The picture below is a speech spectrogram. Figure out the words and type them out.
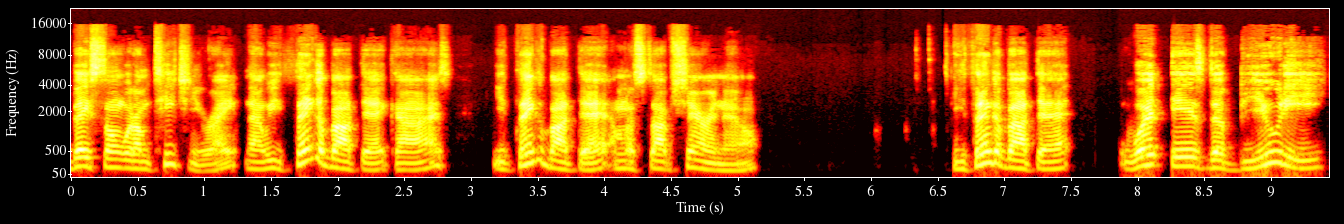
based on what I'm teaching you, right? Now, you think about that, guys. You think about that. I'm going to stop sharing now. You think about that. What is the beauty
